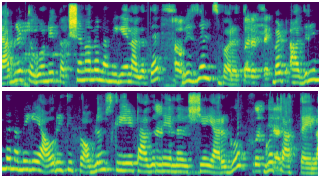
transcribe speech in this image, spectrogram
ಟ್ಯಾಬ್ಲೆಟ್ ತಗೊಂಡಿದ ತಕ್ಷಣನೂ ನಮಗೆ ಏನಾಗುತ್ತೆ? ರಿಸಲ್ಟ್ಸ್ ಬರುತ್ತೆ. ಬಟ್ ಅದರಿಂದ ನಮಗೆ ಯಾವ ರೀತಿ ಪ್ರಾಬ್ಲಮ್ಸ್ ಕ್ರಿಯೇಟ್ ಆಗುತ್ತೆ ಅನ್ನೋ ವಿಷಯ ಯಾರಿಗೂ ಗೊತ್ತಾಗ್ತಾ ಇಲ್ಲ.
